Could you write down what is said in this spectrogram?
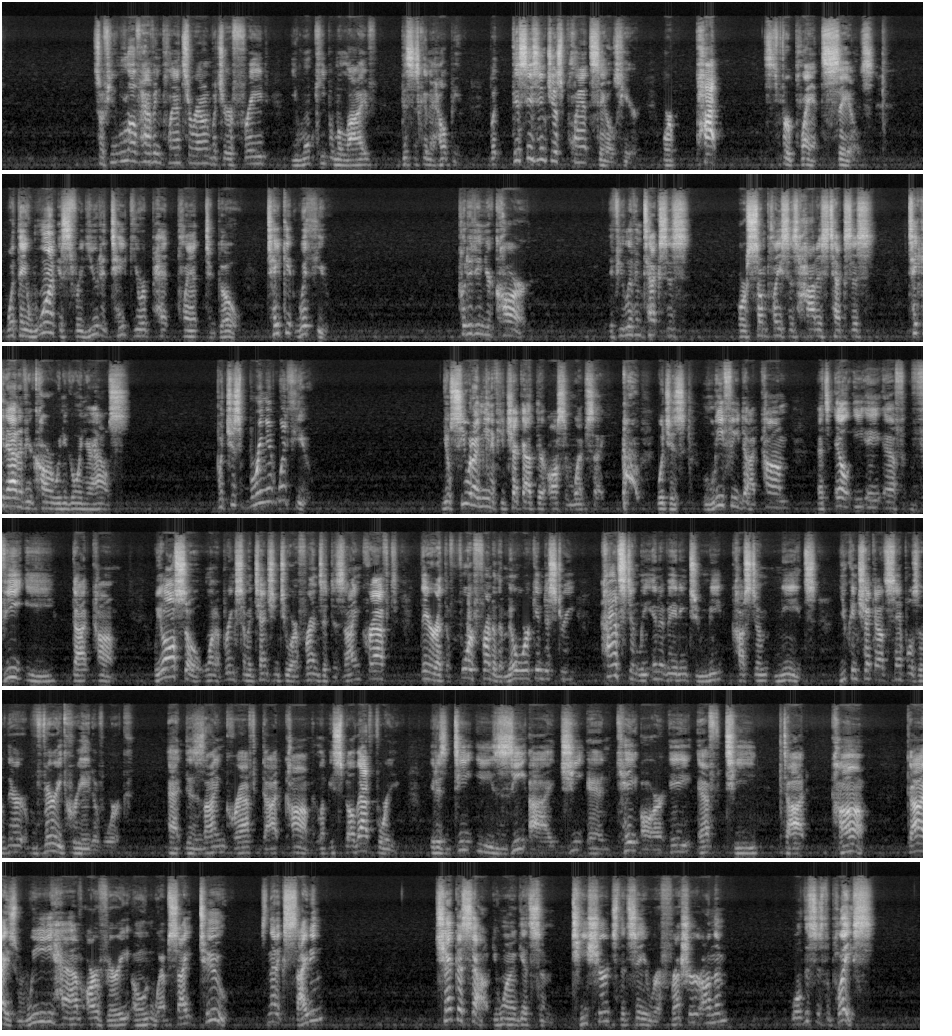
So if you love having plants around, but you're afraid you won't keep them alive, this is going to help you. But this isn't just plant sales here or pot for plant sales. What they want is for you to take your pet plant to go. Take it with you. Put it in your car. If you live in Texas or someplace as hot as Texas, take it out of your car when you go in your house. But just bring it with you. You'll see what I mean if you check out their awesome website, which is leafy.com. That's L E A F V E.com. We also want to bring some attention to our friends at Design Craft. They are at the forefront of the millwork industry constantly innovating to meet custom needs. You can check out samples of their very creative work at dezignkraft.com. And let me spell that for you. It is D E Z I G N K R A F T dot com. Guys, we have our very own website too. Isn't that exciting? Check us out. You want to get some t shirts that say refresher on them? Well, this is the place.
